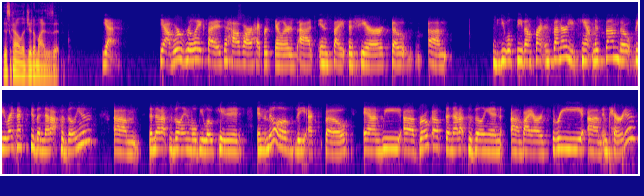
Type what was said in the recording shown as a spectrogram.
This kind of legitimizes it. Yes yeah, we're really excited to have our hyperscalers at Insight this year. So um, you will see them front and center. You can't miss them. They'll be right next to the NetApp Pavilion. Um, the NetApp Pavilion will be located in the middle of the expo. And we uh, broke up the NetApp Pavilion um, by our three um, imperatives.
